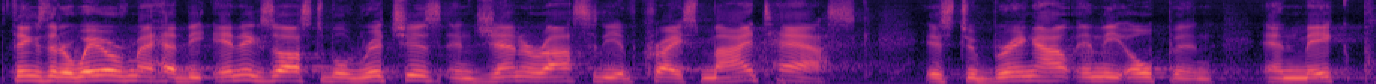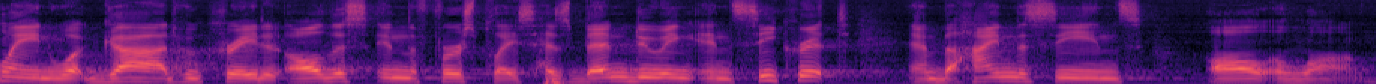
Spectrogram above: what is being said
things that are way over my head, the inexhaustible riches and generosity of Christ. My task is to bring out in the open and make plain what God, who created all this in the first place, has been doing in secret and behind the scenes all along.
